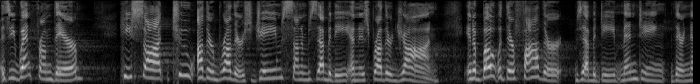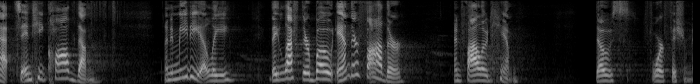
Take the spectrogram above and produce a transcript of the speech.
As he went from there, he saw two other brothers, James, son of Zebedee, and his brother John, in a boat with their father Zebedee, mending their nets, and he called them. And immediately they left their boat and their father and followed him, those four fishermen.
